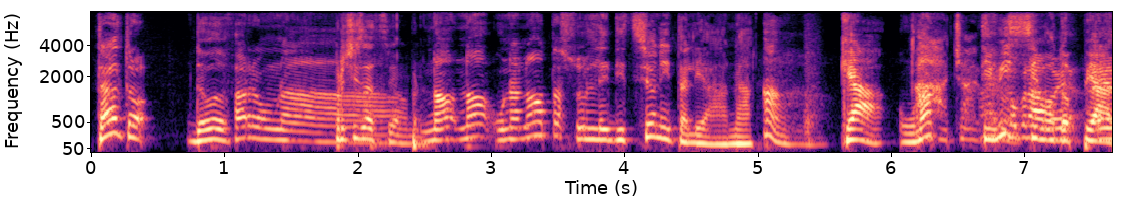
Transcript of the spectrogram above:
Tra l'altro, devo fare una Precisazione. No, no, una nota sull'edizione italiana Ah, che ha un Ah, già, attivissimo Ecco, bravo, hai- Hai doppiaggio.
